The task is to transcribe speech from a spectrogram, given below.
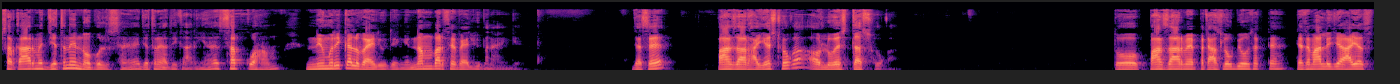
सरकार में जितने नोबल्स हैं, जितने अधिकारी हैं, सबको हम न्यूमेरिकल वैल्यू देंगे नंबर से वैल्यू बनाएँगे। जैसे पाँच हज़ार हाइएस्ट होगा और लोएस्ट दस होगा। तो पाँच हज़ार में पचास लोग भी हो सकते हैं। जैसे मान लीजिए हाईएस्ट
